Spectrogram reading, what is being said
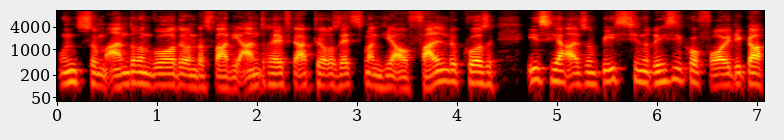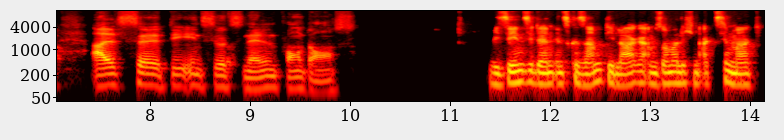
Und zum anderen wurde, und das war die andere Hälfte der Akteure, setzt man hier auf fallende Kurse, ist hier also ein bisschen risikofreudiger als äh, die institutionellen Pendants. Wie sehen Sie denn insgesamt die Lage am sommerlichen Aktienmarkt?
